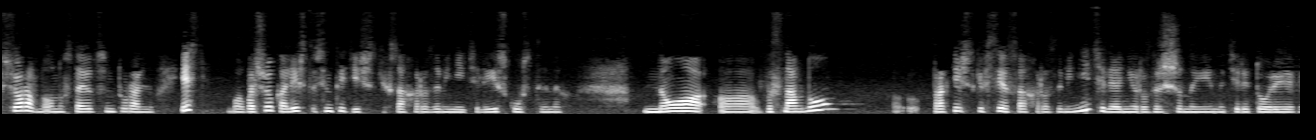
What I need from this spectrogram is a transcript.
все равно он остается натуральным. Есть большое количество синтетических сахарозаменителей, искусственных. Но э, в основном практически все сахарозаменители, они разрешены на территории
